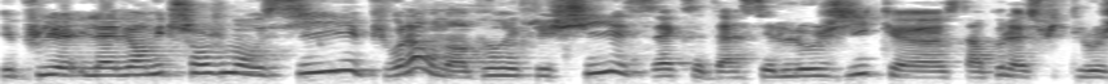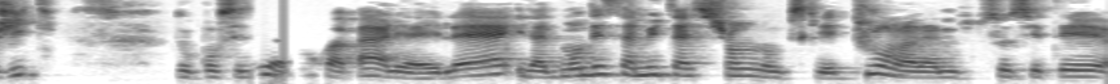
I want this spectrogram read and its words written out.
et puis il avait envie de changement aussi. Et puis voilà, on a un peu réfléchi et c'est vrai que c'était assez logique. c'était un peu la suite logique. Donc on s'est dit bah, pourquoi pas aller à LA. Il a demandé sa mutation, donc parce qu'il est toujours dans la même société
